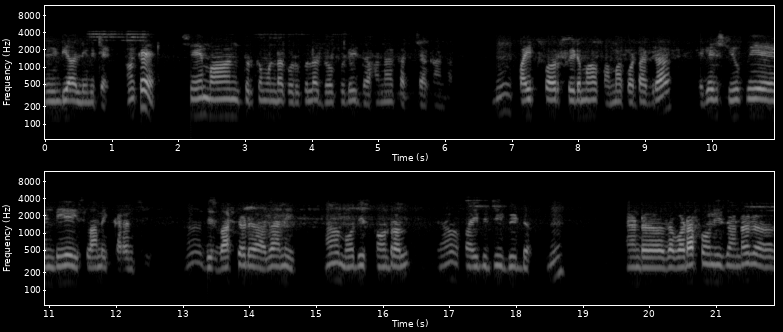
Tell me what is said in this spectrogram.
India Limited. Okay. Shame on Turkamunda Kodukula Dopudi Dahana Kabja Kanda. Hmm, fight for freedom of Amma Kotagra against UPA NDA Islamic currency. Uh, this bastard Adani, uh, Modi's control, you know, 5G bid. Hmm? And uh, the Vodafone is under uh,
